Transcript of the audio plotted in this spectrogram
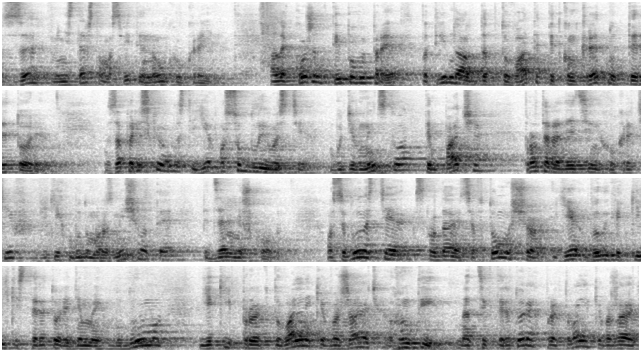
з Міністерством освіти і науки України. Але кожен типовий проєкт потрібно адаптувати під конкретну територію. В Запорізькій області є особливості будівництва, тим паче протирадіаційних укриттів, в яких ми будемо розміщувати підземні школи. Особливості складаються в тому, що є велика кількість територій, де ми їх будуємо, які проєктувальники вважають ґрунти на цих територіях, проєктувальники вважають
